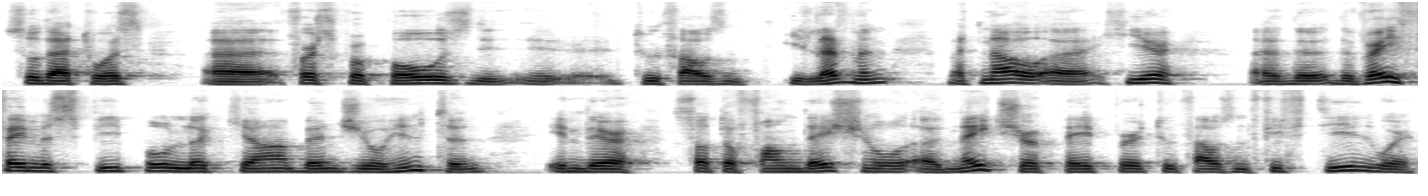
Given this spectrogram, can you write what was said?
So that was uh, first proposed in uh, 2011, but now uh, here, uh, the, the very famous people, LeCun, Bengio, Hinton, in their sort of foundational Nature paper 2015, where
